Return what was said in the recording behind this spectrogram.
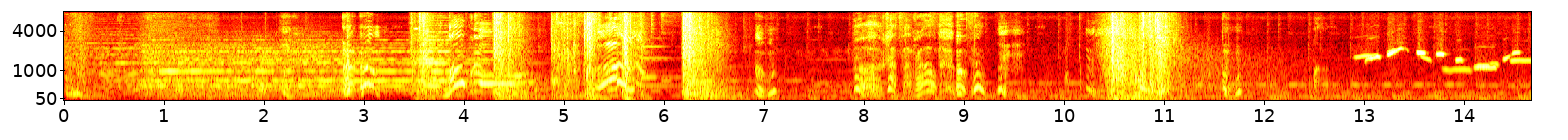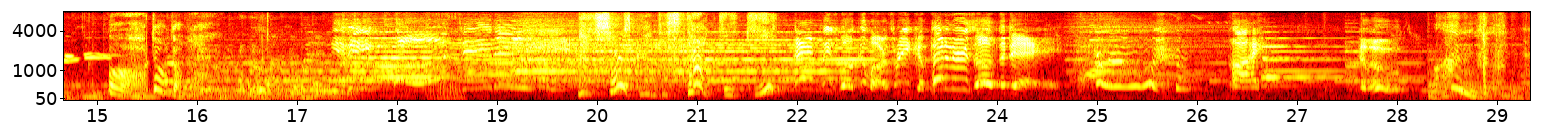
Oh, don't double That show's going to start, Kiki. And please welcome our three competitors of the day. Hello. Hi. Hello.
